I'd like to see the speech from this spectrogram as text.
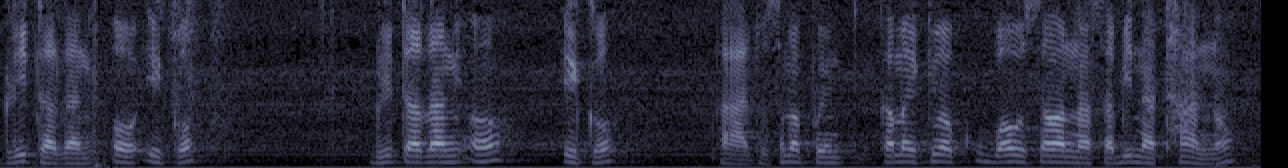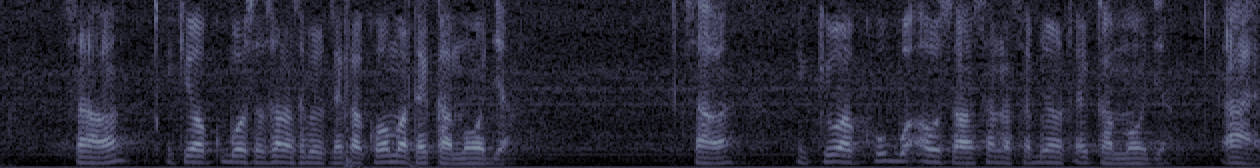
greater than or equal greater than or equal. Ah tusema point kama ikiwa kubwa au sawa na sabini na tano sawa? Ikiwa kubwa sawa na sabini utaweka koma utaweka moja. Sawa? Ikiwa kubwa au sawa sana na sabini utaweka moja. Haya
